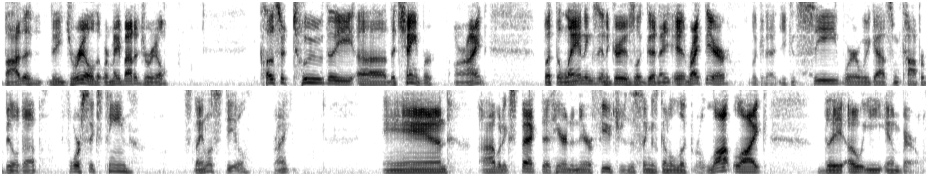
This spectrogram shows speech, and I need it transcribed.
by the, the drill that were made by the drill, closer to the uh, the chamber, all right? But the landings and the grooves look good. Now, it, right there, look at that. You can see where we got some copper buildup. 416 stainless steel, right? And I would expect that here in the near future, this thing is going to look a lot like the OEM barrel.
